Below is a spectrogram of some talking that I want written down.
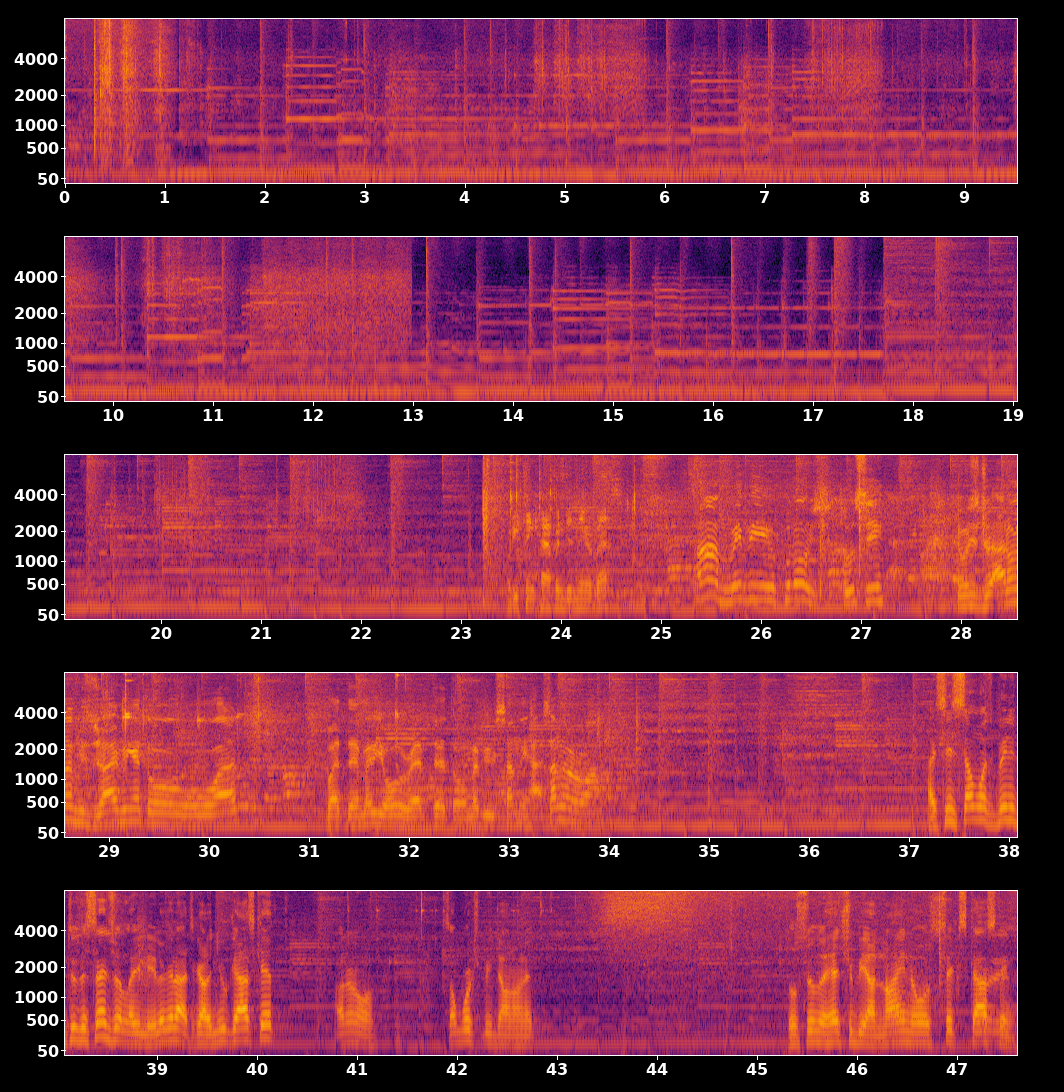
What do you think happened in there, Beth? Ah, maybe who knows? We'll see. He was. I don't know if he's driving it or what, but uh, maybe over revved it or maybe something happened. something wrong. I see someone's been into this engine lately. Look at that, it's got a new gasket. I don't know, some work's been done on it. So soon the head should be a 906 casting.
